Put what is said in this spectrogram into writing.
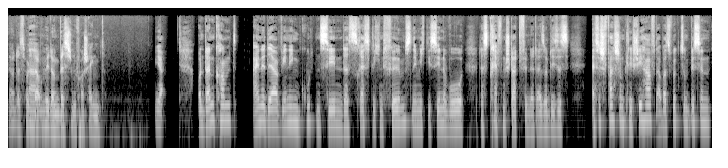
Ja, das wirkt ähm, auch wieder ein bisschen verschenkt. Ja. Und dann kommt eine der wenigen guten Szenen des restlichen Films, nämlich die Szene, wo das Treffen stattfindet. Also dieses, es ist fast schon klischeehaft, aber es wirkt so ein bisschen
